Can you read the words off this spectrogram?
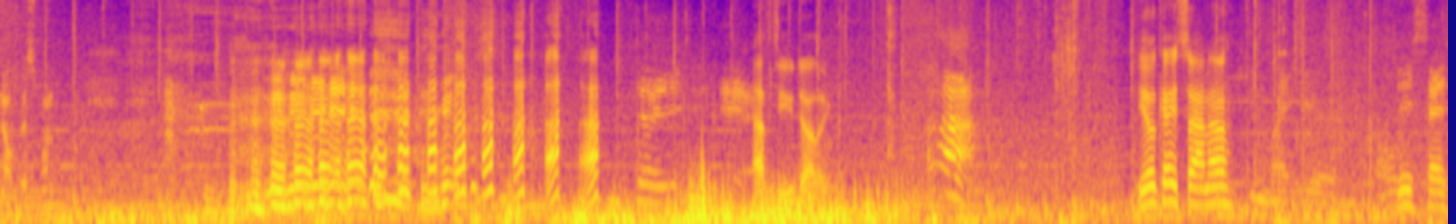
not this one. After you, darling. Ah! You okay, Santa? This says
